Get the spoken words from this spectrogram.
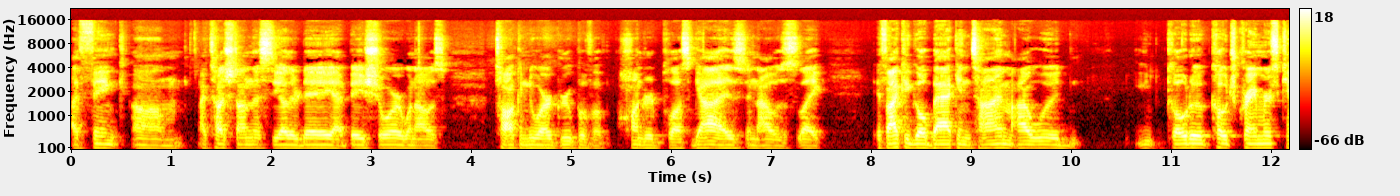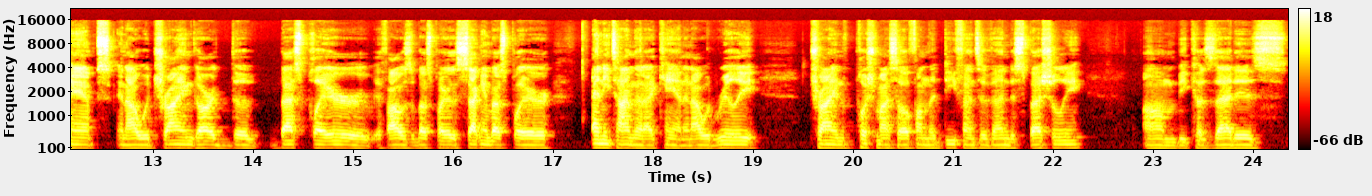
I think um, I touched on this the other day at Bayshore when I was talking to our group of a hundred plus guys, and I was like, if I could go back in time, I would go to Coach Cramer's camps and I would try and guard the best player, if I was the best player, the second best player, anytime that I can. And I would really try and push myself on the defensive end, especially um, because that is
